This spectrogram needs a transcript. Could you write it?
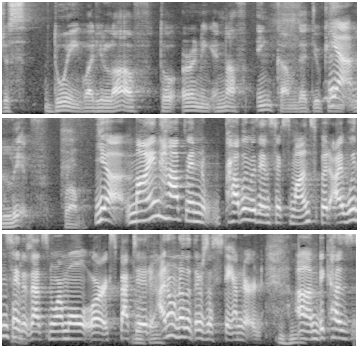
just doing what you love to earning enough income that you can yeah. live from? Yeah, mine happened probably within six months, but I wouldn't say that that's normal or expected. Okay. I don't know that there's a standard mm-hmm. um, because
